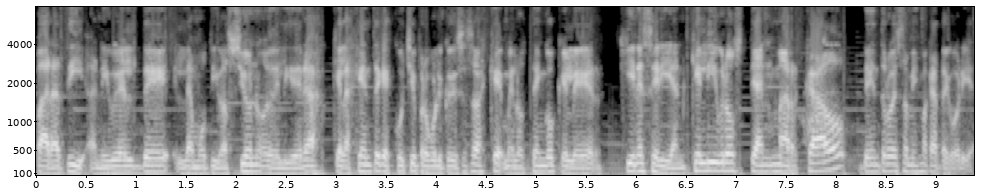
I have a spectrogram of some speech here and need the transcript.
para ti a nivel de la motivación o de liderazgo que la gente que escucha Hiperbólico dice, sabes qué, me los tengo que leer? ¿Quiénes serían? ¿Qué libros te han marcado dentro de esa misma categoría?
